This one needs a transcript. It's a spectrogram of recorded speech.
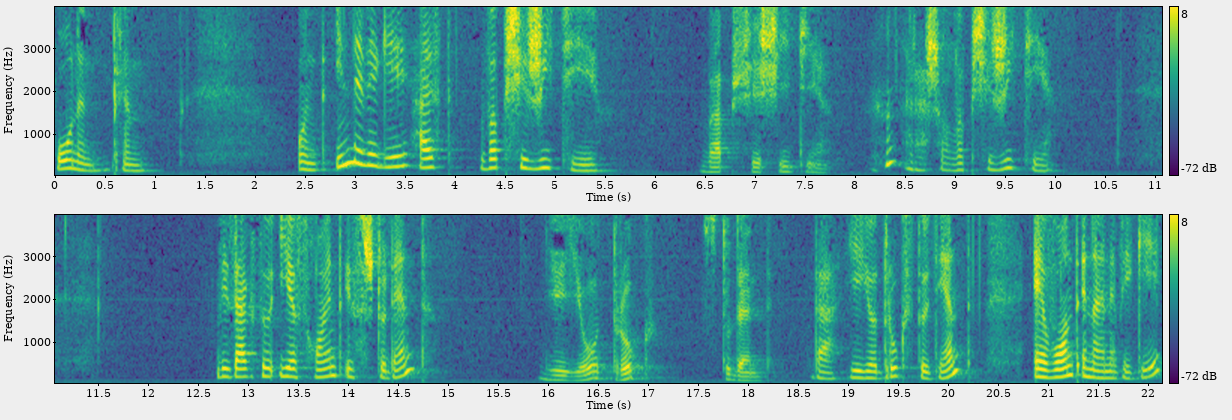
Wohnen drin. Und in der WG heißt в общежитии. В общежитие. Mhm, Хорошо, в общежитии. Wie sagst du, ihr Freund ist Student? Ее друг студент. Da, ее друг Student. Er wohnt in einer WG.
